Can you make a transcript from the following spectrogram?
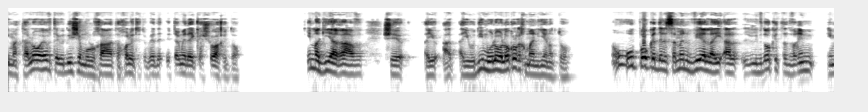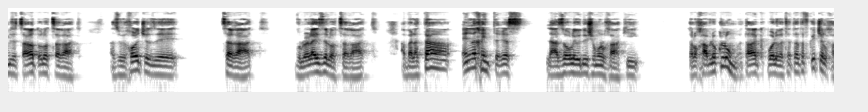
אם אתה לא אוהב את היהודי שמולך, אתה יכול להיות יותר מדי קשוח איתו. אם מגיע רב שהיהודי מולו לא כל כך מעניין אותו, הוא, פה כדי לסמן וי על, על לבדוק את הדברים אם זה צרת או לא צרת. אז הוא יכול להיות שזה צרת, ואולי זה לא צרת, אבל אתה, אין לך אינטרס לעזור ליהודי שמולך, כי אתה לא חייב לו כלום, אתה רק פה לבצע את התפקיד שלך.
